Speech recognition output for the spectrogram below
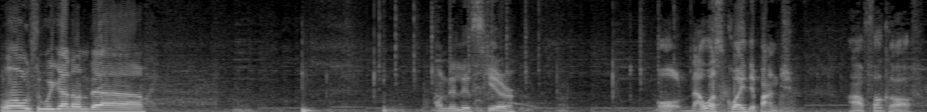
Who else we got on the on the list here? Oh, that was quite the punch. Ah, fuck off.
